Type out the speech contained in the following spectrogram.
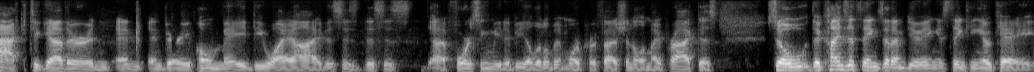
hacked together and and and very homemade DIY. This is this is uh, forcing me to be a little bit more professional in my practice. So the kinds of things that I'm doing is thinking, okay,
